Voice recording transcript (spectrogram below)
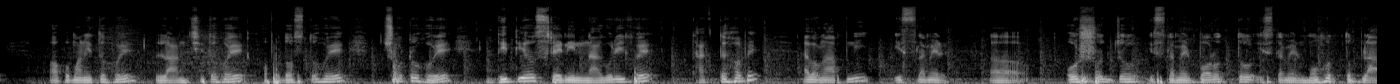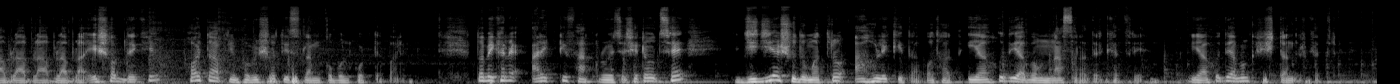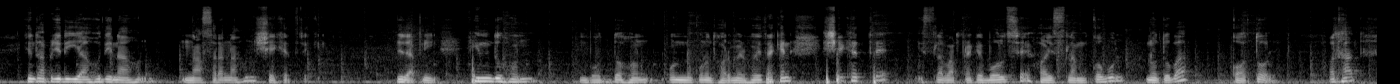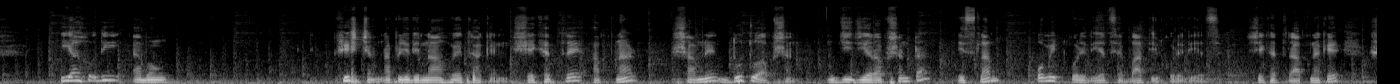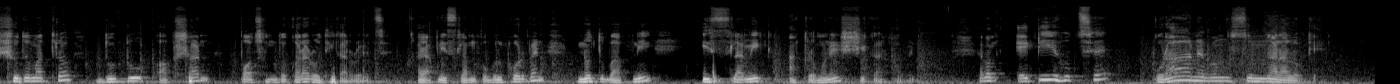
অপমানিত হয়ে, লাঞ্ছিত হয়ে, অপদস্থ হয়ে, ছোট হয়ে, দ্বিতীয় শ্রেণির নাগরিক হয়ে থাকতে হবে এবং আপনি ইসলামের ঐশ্বর্য, ইসলামের বরত্ব, ইসলামের মহত্ব blah blah blah blah blah এসব দেখে হয়তো আপনি ভবিষ্যতে ইসলাম কবুল করতে পারেন। তবে এখানে আরেকটি ফাঁক রয়েছে, সেটা হচ্ছে জিজিয়া শুধুমাত্র আহলে কিতাব, অর্থাৎ ইয়াহুদি এবং নাসারাদের ক্ষেত্রে, ইয়াহুদি এবং খ্রিস্টানদের ক্ষেত্রে। কিন্তু আপনি যদি ইয়াহুদি না হন নাসারা না হন, সেক্ষেত্রে কি? যদি আপনি হিন্দু হন, বৌদ্ধ হন, অন্য কোনো ধর্মের হয়ে থাকেন, সেক্ষেত্রে ইসলাম আপনাকে বলছে, হয় ইসলাম কবুল, নতুবা কতল। অর্থাৎ ইয়াহুদি এবং খ্রিস্টান, আপনি যদি না হয়ে থাকেন, সেক্ষেত্রে আপনার সামনে দুটো অপশান। জিজিয়ার অপশানটা ইসলাম ওমিট করে দিয়েছে, বাতিল করে দিয়েছে। সেক্ষেত্রে আপনাকে শুধুমাত্র দুটো অপশান পছন্দ করার অধিকার রয়েছে। হয় আপনি ইসলাম কবুল করবেন, নতুবা আপনি ইসলামিক আক্রমণের শিকার হবেন। এবং এটি হচ্ছে কোরআন এবং সুন্নার আলোকে।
